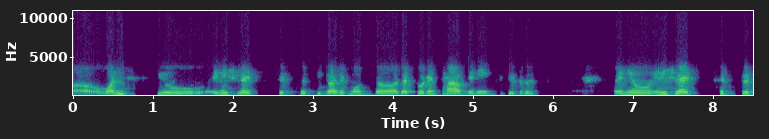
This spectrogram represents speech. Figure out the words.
uh, once you initialize it with the project mode that wouldn't have any executables when you initialize it with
